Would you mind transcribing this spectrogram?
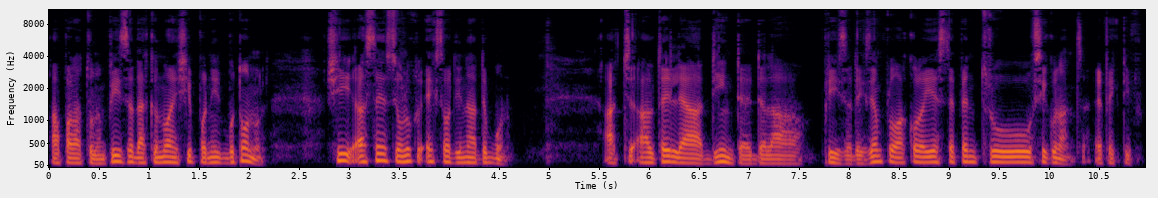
aparatul în priză dacă nu ai și pornit butonul. Și asta este un lucru extraordinar de bun. Al treilea dinte de la priză, de exemplu, acolo este pentru siguranță, efectiv.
